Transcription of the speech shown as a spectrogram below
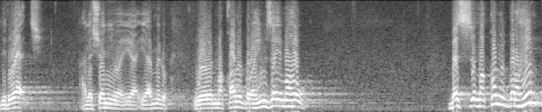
دلوقتي علشان يعملوا. ومقام إبراهيم زي ما هو. بس مقام إبراهيم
